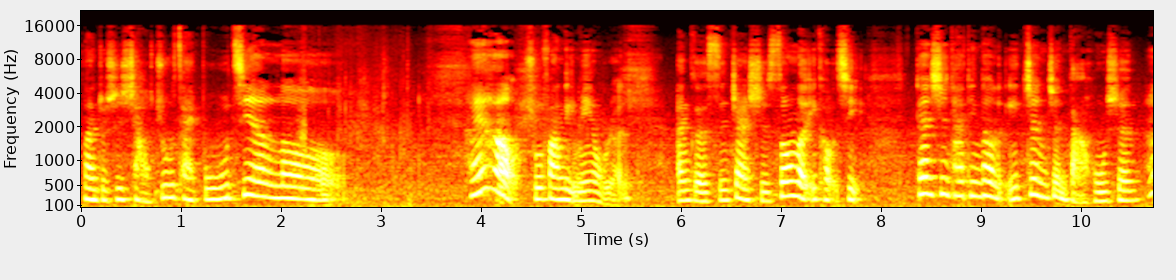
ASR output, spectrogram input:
那就是小猪仔不见了。还好厨房里面有人，安格斯暂时松了一口气，但是他听到了一阵阵打呼声，啊，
